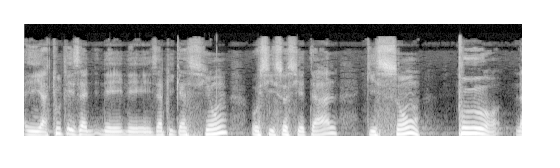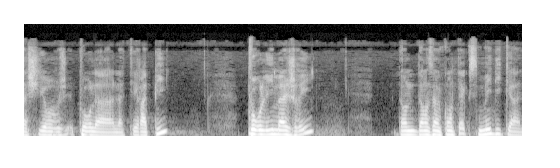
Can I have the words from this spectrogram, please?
Et il y a toutes les, les, applications aussi sociétales qui sont pour la chirurgie, pour la, thérapie, pour l'imagerie, dans, un contexte médical.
